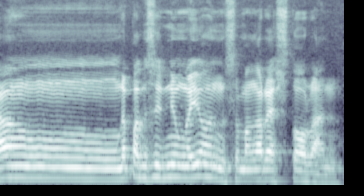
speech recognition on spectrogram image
Ang napansin nyo ngayon sa mga restaurant,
